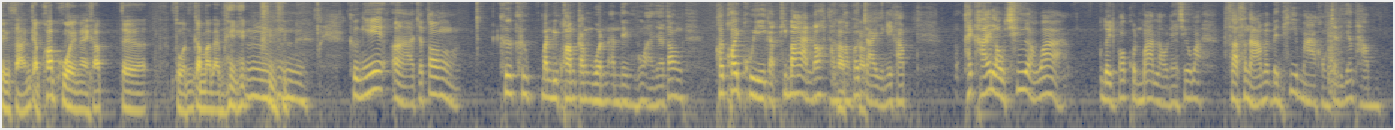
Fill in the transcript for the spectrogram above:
สื่อสารกับครอบครัวยังไงครับ เจอสวนกลับมาแบบนี้อืมอืมคืองี้เอ่ออาจจะต้องคือคือมันมีความกังวลอันหนึ่งผมอาจจะต้องค่อยๆคคุยกับที่บ้านเนาะครับทำความเข้าใจอย่างนี้ครับ คล้ายๆ เราเชื่อว่า โดยเฉพาะคนบ้านเราเนี่ยเชื่อว่าศาสนามันเป็นที่มาของจริยธรรมครับ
